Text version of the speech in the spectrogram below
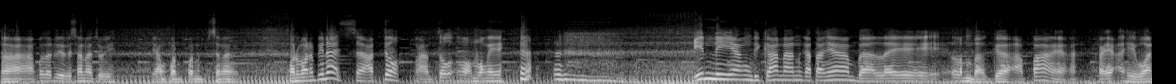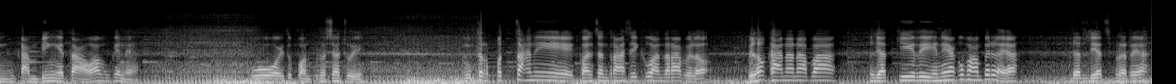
Nah, aku tadi dari sana cuy. Yang pon-pon di sana. Pon-pon pinus. Aduh, ngantuk ngomongnya. Ini yang di kanan katanya balai lembaga apa ya? Kayak hewan kambing etawa mungkin ya. Wow, itu pohon pinusnya cuy. Ini terpecah nih konsentrasiku antara belok belok kanan apa lihat kiri. Ini aku mampir nggak ya? Dan lihat sebenarnya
